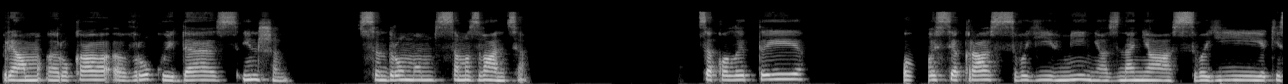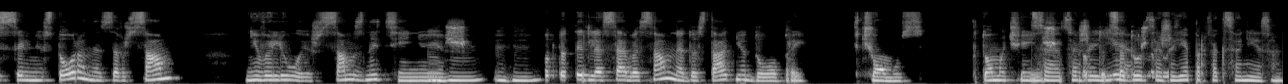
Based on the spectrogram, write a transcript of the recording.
прям рука в руку йде з іншим з синдромом самозванця. Це коли ти ось якраз свої вміння, знання, свої якісь сильні сторони завжди сам нівелюєш, сам знецінюєш. Мгм, мгм. Тобто ти для себе сам недостатньо добрий в чомусь, в тому чи Це, іншому. це же Тобто є, це дуже це же є перфекціонізм.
